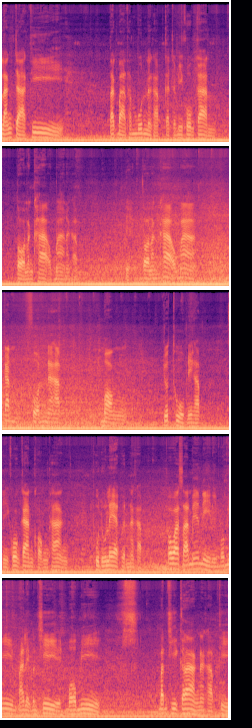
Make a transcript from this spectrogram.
หลังจากที่ตักบาตรทำบุญนะครับ ก็จะมีโครงการ ต่อลังคาออกมานะครับเนี่ยต่อลังคาออกมากั้นฝนนะครับ มองจุดถูบนี่ครับนี่โครงการของทางผู้ดูแลเพิ่นนะครับ เพราะว่าสารแม่นี่นี่บ่มีหมายเลขบัญชีบ่มีบัญชีกลางนะครับ ที่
